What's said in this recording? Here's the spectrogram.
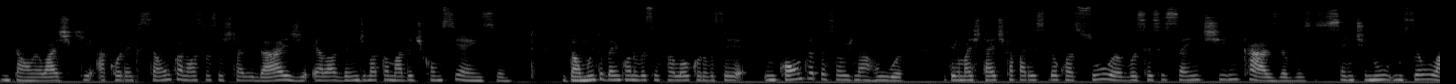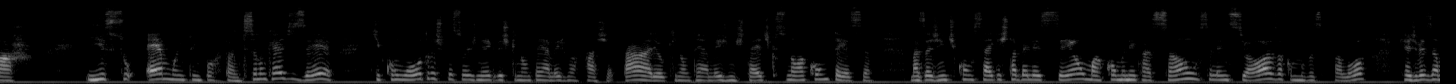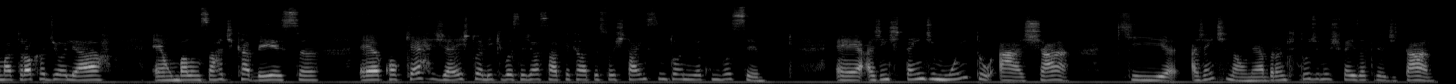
Então, eu acho que a conexão com a nossa ancestralidade, ela vem de uma tomada de consciência. Então, muito bem quando você falou, quando você encontra pessoas na rua que tem uma estética parecida com a sua, você se sente em casa, você se sente no, no seu lar. Isso é muito importante. Isso não quer dizer que com outras pessoas negras que não têm a mesma faixa etária ou que não têm a mesma estética isso não aconteça. Mas a gente consegue estabelecer uma comunicação silenciosa, como você falou, que às vezes é uma troca de olhar, é um balançar de cabeça, é qualquer gesto ali que você já sabe que aquela pessoa está em sintonia com você. É, a gente tende muito a achar que. A gente não, né? A branquitude nos fez acreditar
